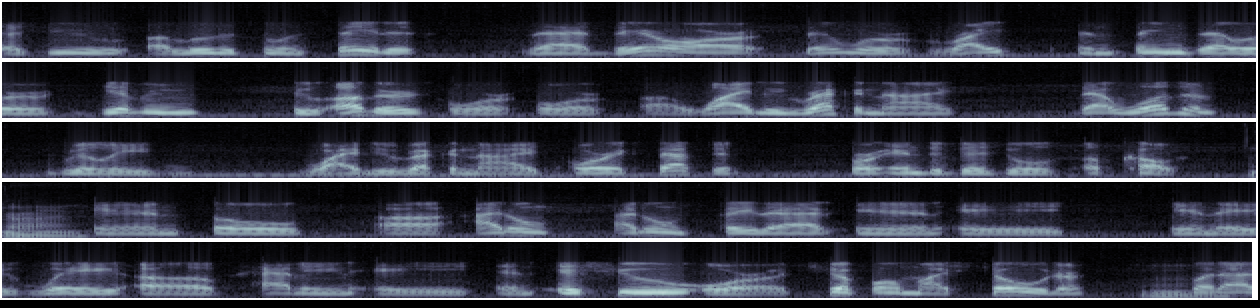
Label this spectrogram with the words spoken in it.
as you alluded to and stated that there are there were rights and things that were given to others or or uh, widely recognized that wasn't really widely recognized or accepted for individuals of color. Right. And so uh, I don't I don't say that in a in a way of having a an issue or a chip on my shoulder, mm. but I,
